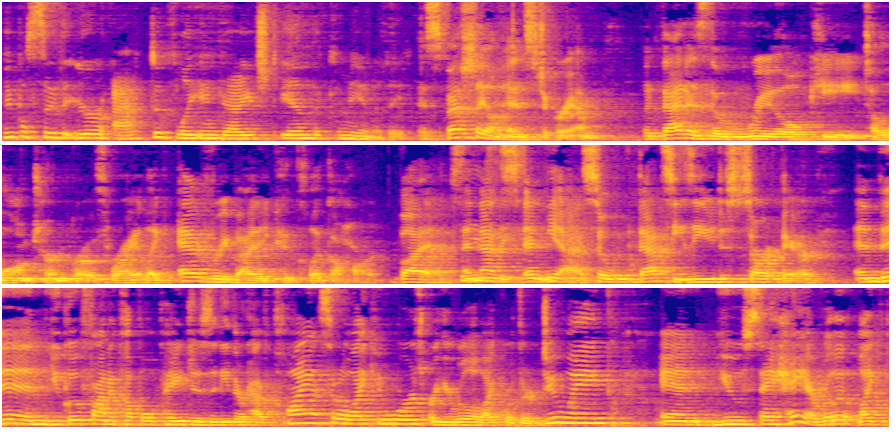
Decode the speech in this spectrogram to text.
people see that you're actively engaged in the community. especially on Instagram. Like that is the real key to long-term growth, right? Like everybody can click a heart. But and that's and yeah, so that's easy. You just start there. And then you go find a couple of pages that either have clients that are like yours or you really like what they're doing. And you say, hey, I really like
